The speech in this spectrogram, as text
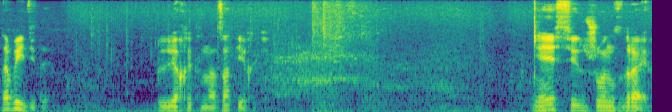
Да выйди ты. Блях, это назад ехать. Эсси Джонс Драйв.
